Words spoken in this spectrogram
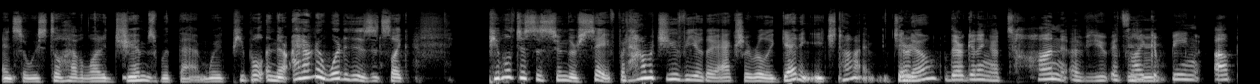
And so we still have a lot of gyms with them, with people in there. I don't know what it is. It's like people just assume they're safe, but how much UV are they actually really getting each time? Do you they're, know? They're getting a ton of you. It's Mm-hmm. like being up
